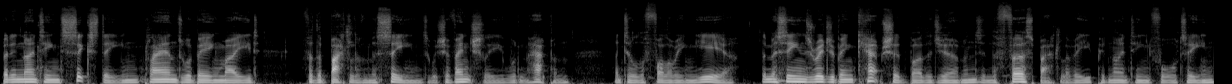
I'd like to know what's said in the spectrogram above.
But in 1916, plans were being made for the Battle of Messines, which eventually wouldn't happen until the following year. The Messines Ridge had been captured by the Germans in the First Battle of Ypres in 1914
